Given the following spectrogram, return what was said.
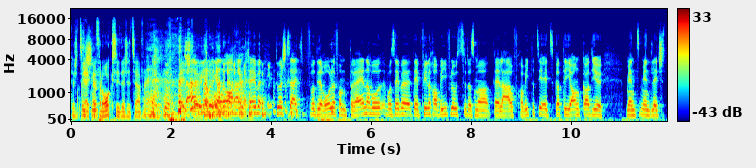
Das war jetzt keine Frage, das ist jetzt einfach Nein, ich würde gerne nachhängen. Du hast gesagt, von der Rolle des Trainers, wo, wo es eben dort viel beeinflussen kann, dass man den Lauf kann weiterziehen kann. Jetzt gerade der Jan Gadieu, wir haben, wir haben im letzten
